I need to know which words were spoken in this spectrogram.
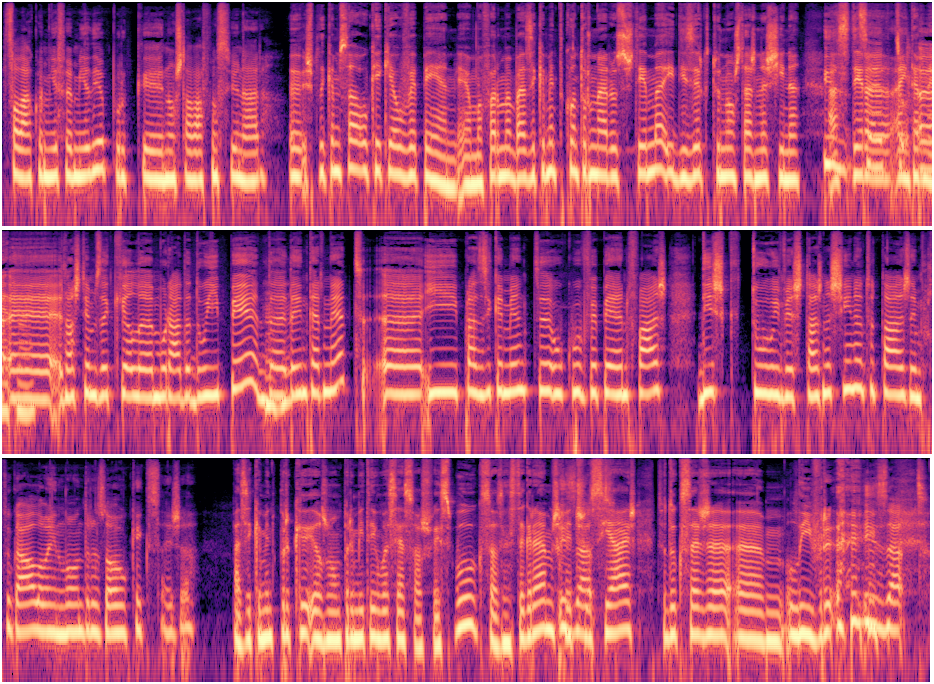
falar com a minha família porque não estava a funcionar. Ah, Explica-me só o que é que é o VPN. É uma forma basicamente de contornar o sistema e dizer que tu não estás na China a aceder à- internet. não é? Eh, nós temos aquela morada do IP da, Uhum. da internet eh, e basicamente o que o VPN faz diz que tu, em vez de estás na China, tu estás em Portugal ou em Londres ou o que é que seja. Basicamente porque eles não permitem o acesso aos Facebooks, aos Instagrams, redes Exato. sociais, tudo o que seja ahm, livre. Exato.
